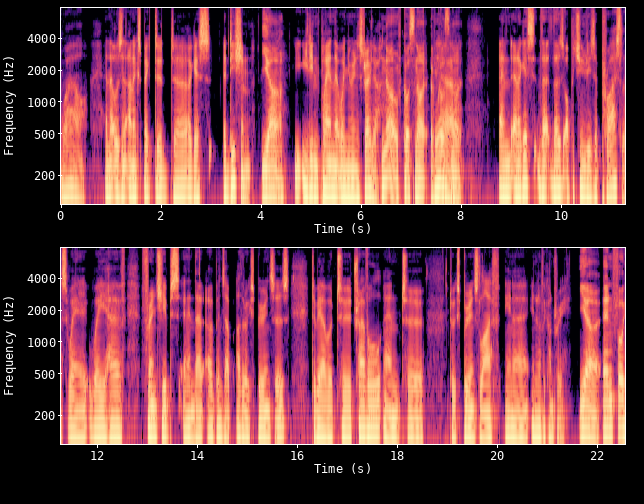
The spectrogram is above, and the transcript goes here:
Wow. And that was an unexpected, uh, I guess, addition. Yeah. You, you didn't plan that when you were in Australia. No, of course not. Of course not. And and I guess that those opportunities are priceless where where you have friendships and then that opens up other experiences to be able to travel and to to experience life in a in another country. Yeah, and for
